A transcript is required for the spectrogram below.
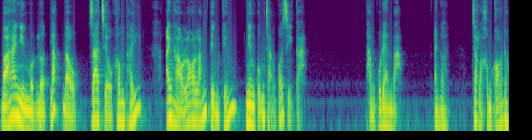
Bà hai nhìn một lượt lắc đầu ra chiều không thấy. Anh hào lo lắng tìm kiếm, nhưng cũng chẳng có gì cả. Thằng cu đen bảo, anh ơi, chắc là không có đâu.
